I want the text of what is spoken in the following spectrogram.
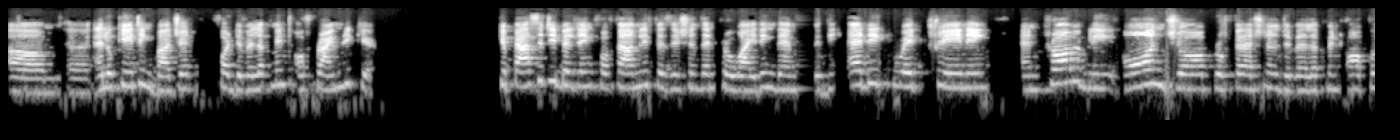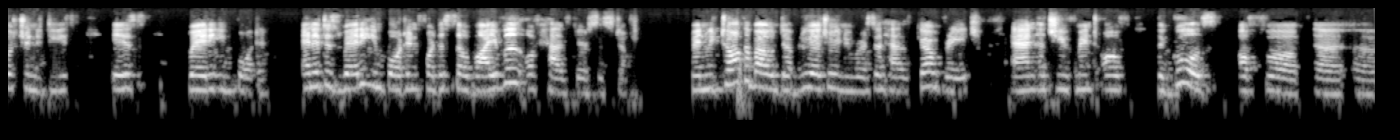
um, uh, allocating budget for development of primary care, capacity building for family physicians and providing them with the adequate training and probably on-job professional development opportunities is very important. And it is very important for the survival of healthcare system. When we talk about WHO universal health coverage and achievement of the goals of uh, uh, uh,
